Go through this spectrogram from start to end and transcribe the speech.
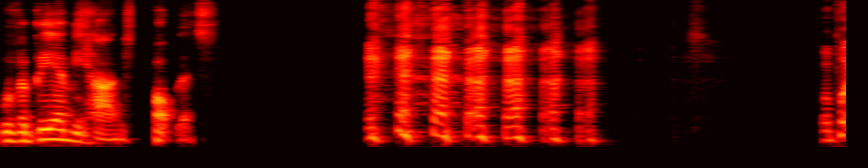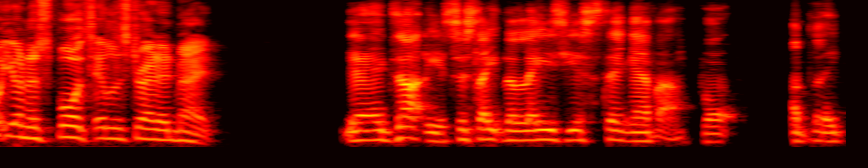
with a beer in my hand, topless." we'll put you on a Sports Illustrated, mate. Yeah, exactly. It's just like the laziest thing ever. But I'd like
